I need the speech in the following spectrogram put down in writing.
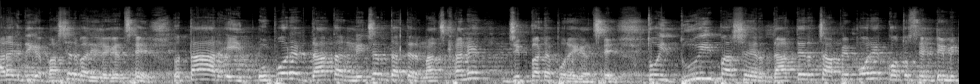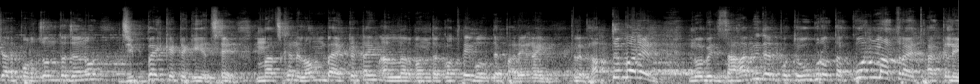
আর একদিকে বাঁশের বাড়ি লেগেছে। তো তার এই উপরের দাঁত আর নিচের দাঁতের মাঝখানে জিব্বাটা পড়ে গেছে। তো ওই দুই পাশের দাঁতের চাপে পড়ে কত সেন্টিমিটার পর্যন্ত যেন জিব্বাই কেটে গিয়েছে। মাঝখানে লম্বা একটা টাইম আল্লাহর বান্দা কথাই বলতে পারে নাই। তাহলে ভাবতে পারেন নবীর সাহাবিদের প্রতি উগ্রতা কোন মাত্রায় থাকলে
